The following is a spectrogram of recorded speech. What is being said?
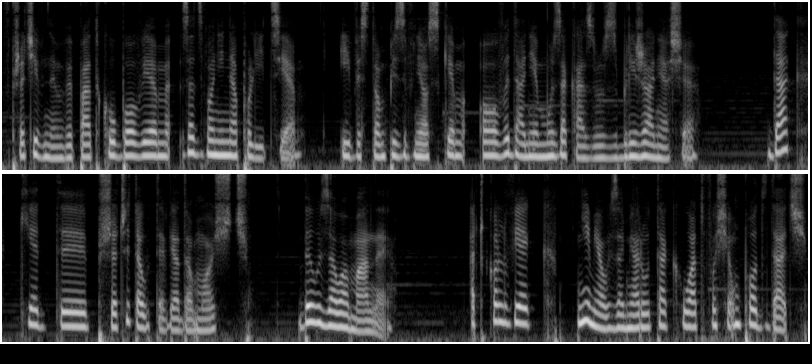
W przeciwnym wypadku bowiem zadzwoni na policję i wystąpi z wnioskiem o wydanie mu zakazu zbliżania się. Dak, kiedy przeczytał tę wiadomość, był załamany. Aczkolwiek nie miał zamiaru tak łatwo się poddać.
